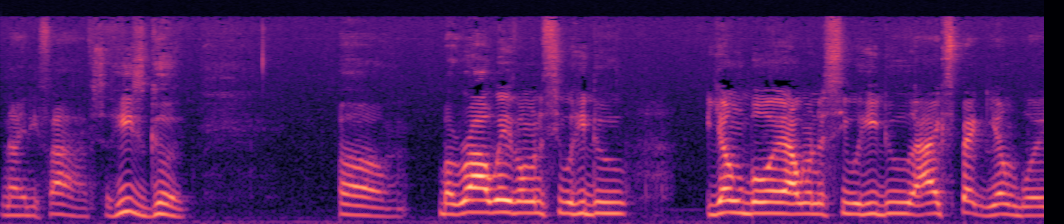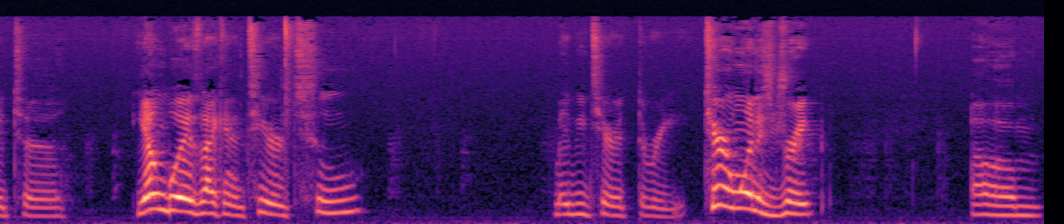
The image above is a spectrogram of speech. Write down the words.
95. So he's good. Um, but Rod Wave, I want to see what he do. Young Boy, I want to see what he do. I expect Young Boy to. Young Boy is like in a tier two, maybe tier three. Tier one is Drake. Um,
